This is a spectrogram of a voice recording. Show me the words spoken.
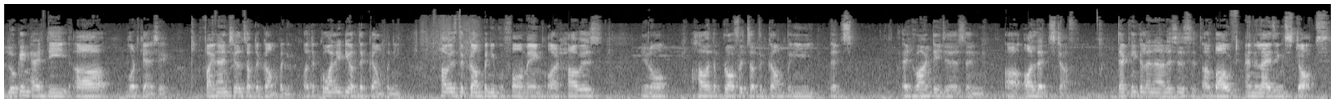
looking at the uh, what can I say financials of the company or the quality of the company. How is the company performing or how is you know how are the profits of the company, its advantages, and uh, all that stuff. Technical analysis is about analyzing stocks.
